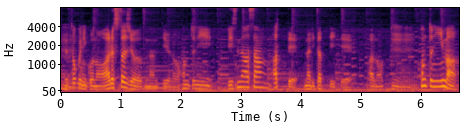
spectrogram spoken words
でうん。特にこの R スタジオなんていうのは本当にリスナーさんあって成り立っていてあのうんうん。本当に今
